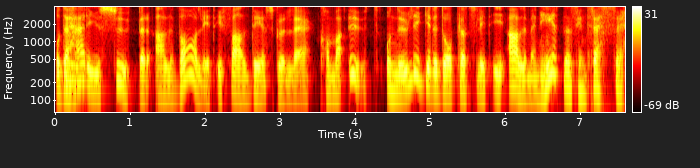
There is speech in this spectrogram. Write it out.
Och det här är ju superallvarligt ifall det skulle komma ut. Och nu ligger det då plötsligt i allmänhetens intresse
